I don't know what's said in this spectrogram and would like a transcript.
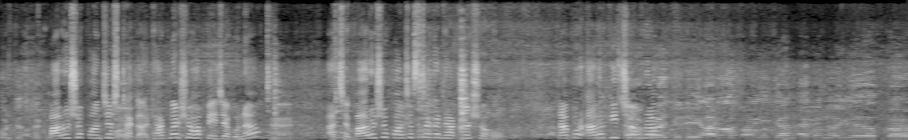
পঞ্চাশ টাকা। বারোশো পঞ্চাশ টাকা। ঢাকনা সহ পেয়ে যাব না? হ্যাঁ হ্যাঁ। আচ্ছা টাকা ঢাকনা সহ। তারপর আরও কিছু আমরা যদি আরও আপনি যান এখন আপনার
